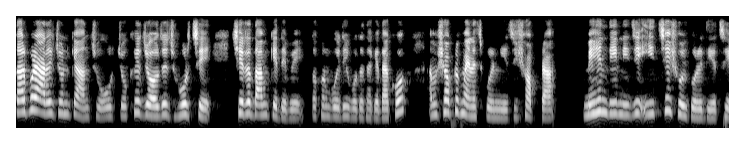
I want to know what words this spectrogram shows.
তারপরে আরেকজনকে আনছো, ওর চোখের জল যে ঝরছে সেটার দাম কে দেবে? তখন বৈদেহী বলতে থাকে, দেখো, আমি সবটা ম্যানেজ করে নিয়েছি, সবটা। মেহেন্দি নিজে ইচ্ছে সই করে দিয়েছে।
